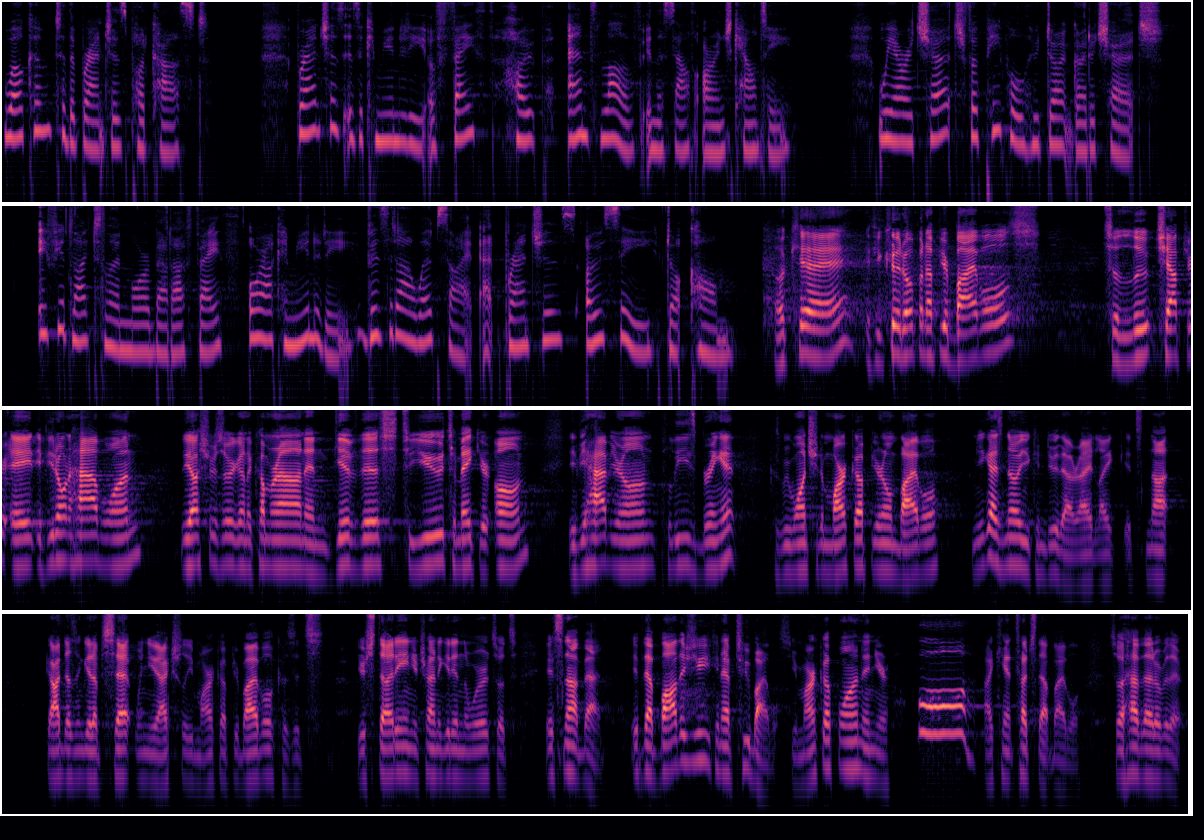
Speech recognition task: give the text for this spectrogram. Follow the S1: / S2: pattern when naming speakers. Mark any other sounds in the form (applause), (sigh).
S1: Welcome to the Branches podcast. Branches is a community of faith, hope, and love in the South Orange County. We are a church for people who don't go to church. If you'd like to learn more about our faith or our community, visit our website at branchesoc.com.
S2: Okay, if you could open up your Bibles to Luke chapter 8. If you don't have one, the ushers are going to come around and give this to you to make your own. If you have your own, please bring it because we want you to mark up your own Bible. I mean, you guys know you can do that, right? Like, it's not, God doesn't get upset when you actually mark up your Bible because it's, you're studying, you're trying to get in the Word, so it's, it's not bad. If that bothers you, you can have two Bibles. You mark up one and you're, oh, I can't touch that Bible. So I have that over there.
